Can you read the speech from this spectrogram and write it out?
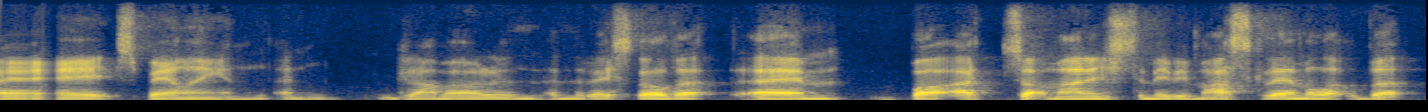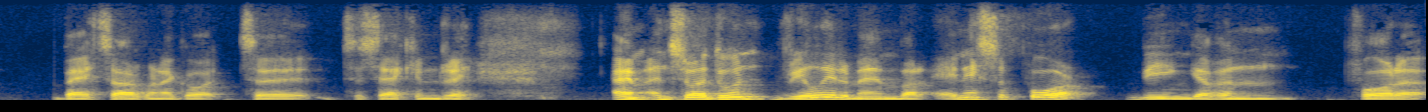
uh, spelling and, and grammar and, and the rest of it. Um, but I sort of managed to maybe mask them a little bit better when I got to, to secondary. Um, and so I don't really remember any support being given for it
